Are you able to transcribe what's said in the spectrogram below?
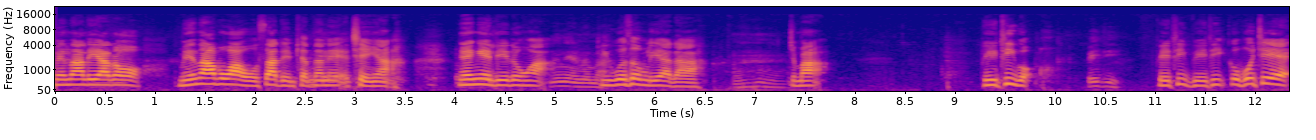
မင်းသားလေးကတော့မင်းသားဘဝကိုစတင်ဖြတ်သန်းတဲ့အချိန်ကငယ်ငယ်လေးတုန်းကငငယ်မမဒီဝတ်စုံလေးရတာကျမဘေထီပေါ့ပေးဒီဘေထီဘေထီကိုဖို့ချစ်ရဲ့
